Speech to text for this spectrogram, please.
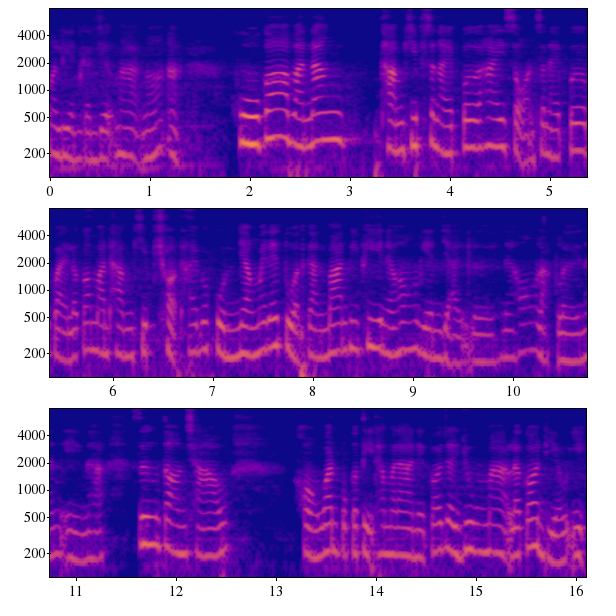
มาเรียนกันเยอะมากเนาะอะครูก็มานั่ง ทำคลิปสไนเปอร์ให้สอนสไนเปอร์ไป แล้วก็มาทำคลิปช็อตให้พวกคุณยังไม่ได้ตรวจการบ้านพี่ๆในห้องเรียนใหญ่เลยในห้องหลักเลยนั่นเองนะคะ ซึ่งตอนเช้าของวันปกติธรรมดาเนี่ยก็จะยุ่งมากแล้วก็เดี๋ยวอีก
